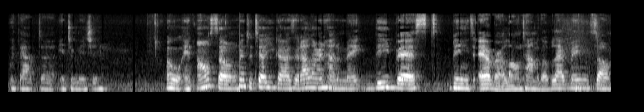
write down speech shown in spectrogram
without uh, intervention. Oh, and also, I want to tell you guys that I learned how to make the best beans ever a long time ago, black beans. So,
